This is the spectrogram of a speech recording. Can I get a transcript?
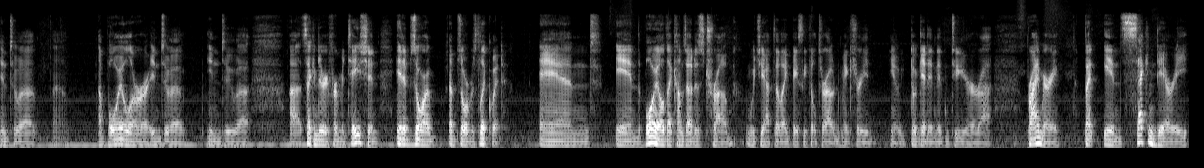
into a uh, a boil or into a into a, uh secondary fermentation it absorb absorbs liquid. And in the boil that comes out as trub which you have to like basically filter out and make sure you you know don't get it into your uh, primary but in secondary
